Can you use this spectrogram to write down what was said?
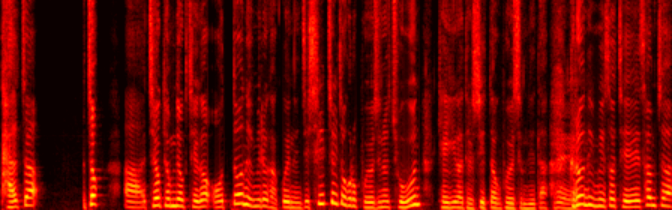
다자적 아, 지역 협력체가 어떤 의미를 갖고 있는지 실질적으로 보여주는 좋은 계기가 될 수 있다고 보여집니다. 네. 그런 의미에서 제 3차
